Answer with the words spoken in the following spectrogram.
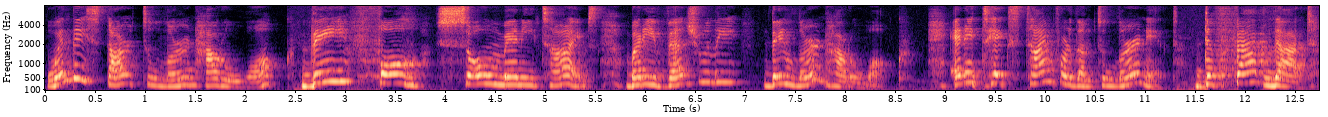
When they start to learn how to walk, they fall so many times, but eventually they learn how to walk. And it takes time for them to learn it. The fact that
